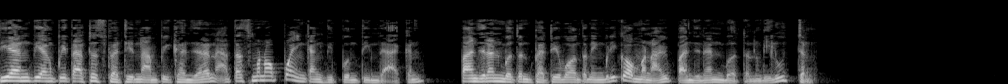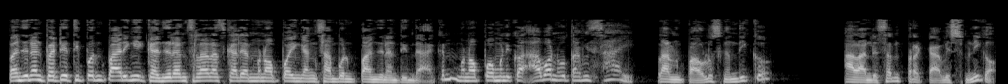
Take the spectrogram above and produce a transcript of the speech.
Tiang-tiang pitados badhe nampi ganjaran atas menapa ingkang dipun tindakaken panjenengan boten badhe wonten ing mriku menawi panjenengan boten wilujeng. Panjenengan badhe dipun paringi ganjaran selaras kalian menapa ingkang sampun panjenengan tindakaken menapa menika awan utawi sae. Lan Paulus ngendika alandesan perkawis menika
